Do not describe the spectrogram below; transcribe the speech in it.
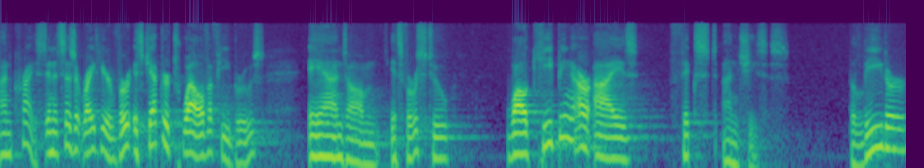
on Christ. And it says it right here. It's chapter 12 of Hebrews, and um, it's verse 2 while keeping our eyes fixed on Jesus, the leader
